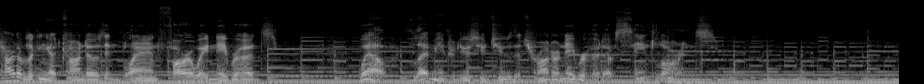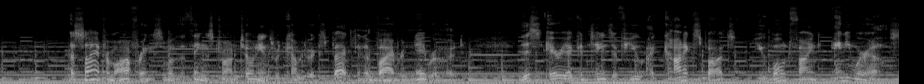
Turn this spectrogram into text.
Tired of looking at condos in bland, faraway neighborhoods? Well, let me introduce you to the Toronto neighborhood of St. Lawrence. Aside from offering some of the things Torontonians would come to expect in a vibrant neighborhood, this area contains a few iconic spots you won't find anywhere else.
